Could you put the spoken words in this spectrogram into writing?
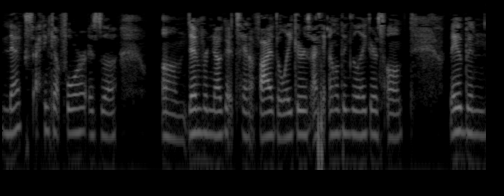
next, I think at four is the um, Denver Nuggets, and at five the Lakers. I think I don't think the Lakers um they have been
